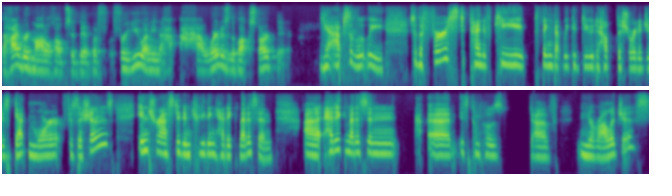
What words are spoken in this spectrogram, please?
the hybrid model helps a bit, but for you, I mean, how where does the buck start there? Yeah, absolutely. So, the first kind of key thing that we could do to help the shortage is get more physicians interested in treating headache medicine. Uh, headache medicine uh, is composed of neurologists,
